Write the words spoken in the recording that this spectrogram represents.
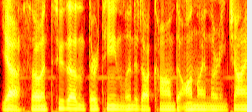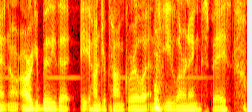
Yeah. So in 2013, lynda.com, the online learning giant, or arguably the 800 pound gorilla in the e learning space,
